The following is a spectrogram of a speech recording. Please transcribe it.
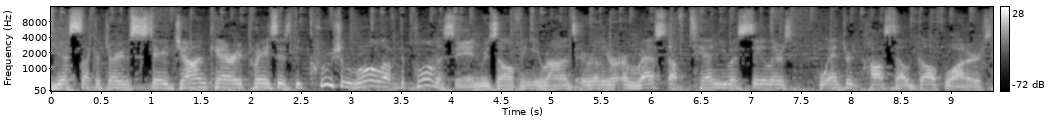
U.S. Secretary of State John Kerry praises the crucial role of diplomacy in resolving Iran's earlier arrest of 10 U.S. sailors who entered hostile Gulf waters.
